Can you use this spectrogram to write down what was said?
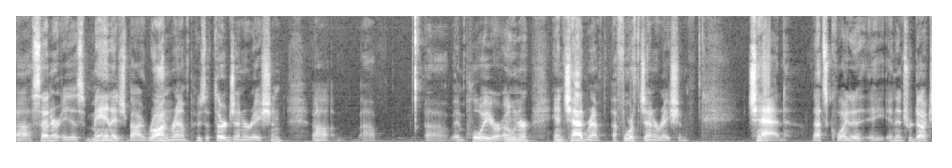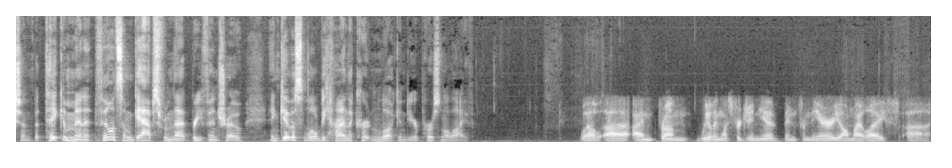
uh, Center is managed by Ron Remp, who's a third generation uh, uh, uh, employee or owner, and Chad Remp, a fourth generation. Chad, that's quite a, a, an introduction, but take a minute, fill in some gaps from that brief intro, and give us a little behind the curtain look into your personal life. Well, uh, I'm from Wheeling, West Virginia. I've been from the area all my life uh,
